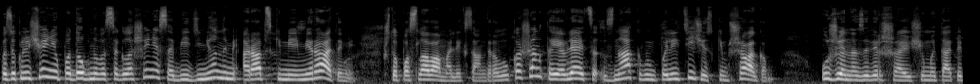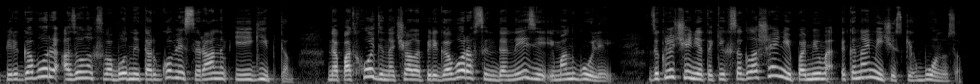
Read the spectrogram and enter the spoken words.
по заключению подобного соглашения с Объединенными Арабскими Эмиратами, что, по словам Александра Лукашенко, является знаковым политическим шагом. Уже на завершающем этапе переговоры о зонах свободной торговли с Ираном и Египтом. На подходе начало переговоров с Индонезией и Монголией. Заключение таких соглашений, помимо экономических бонусов,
